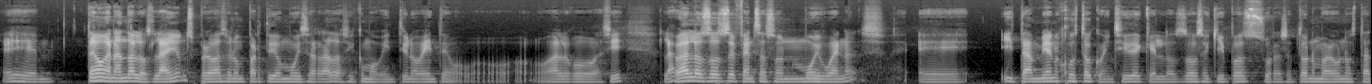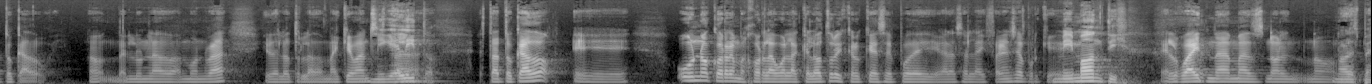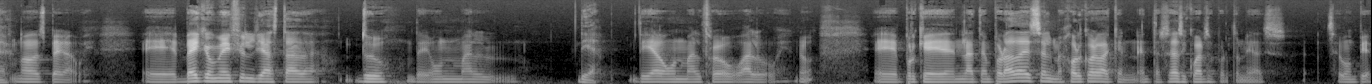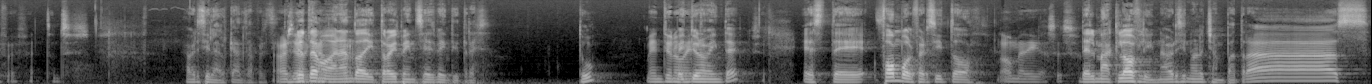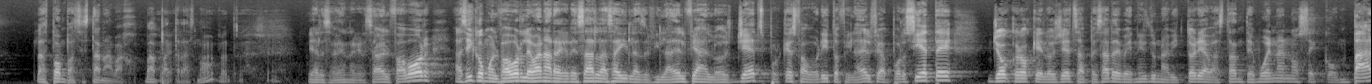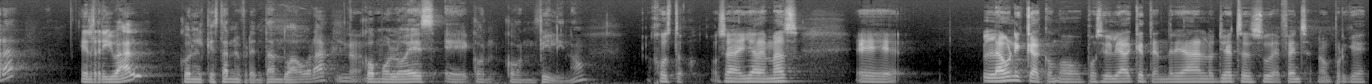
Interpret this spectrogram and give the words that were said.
Eh, tengo ganando a los Lions, pero va a ser un partido muy cerrado, así como 21-20 o, o- o algo así. La verdad, los dos defensas son muy buenas. eh, y también justo coincide que los dos equipos, su receptor número uno está tocado, güey. ¿no? Del un lado a Monra y del otro lado Mike Evans. está- Miguelito. Está, tocado. eh, uno corre mejor la bola que el otro y creo que ese puede llegar a ser la diferencia porque... Mi Monty. El White nada más no, no, No despega. No despega, güey. Eh, Baker Mayfield ya está due de un mal Día. día o un mal throw o algo, güey, ¿no? Eh, porque en la temporada es el mejor quarterback en, en terceras y cuartas oportunidades, según PFF. Entonces, A ver si le alcanza. A ver si Yo le tengo alcanza. ganando a Detroit 26-23. ¿Tú? 21 21-20. Este, fumble, Fercito, No me digas eso. del McLaughlin. A ver si no le echan para atrás. Las pompas están abajo. Va para atrás, ¿no? Para atrás, sí. Ya les habían regresado el favor. Así como el favor le van a regresar las Águilas de Filadelfia a los Jets, porque es favorito Filadelfia por 7. Yo creo que los Jets, a pesar de venir de una victoria bastante buena, no se compara el rival con el que están enfrentando ahora, No. como lo es eh, con, con Philly, ¿no? Justo. O sea, y además, eh, la única como posibilidad que tendrían los Jets es su defensa, ¿no? Porque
